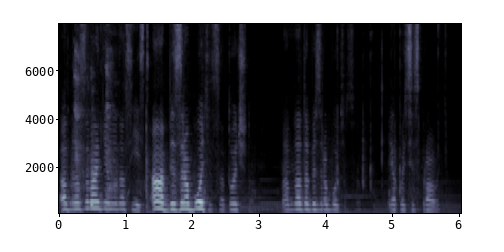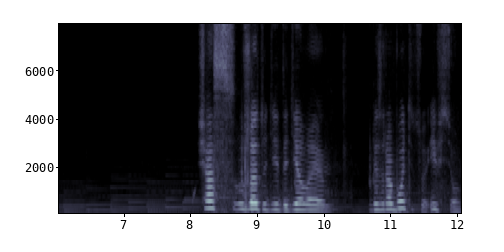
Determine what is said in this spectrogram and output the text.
Образование у нас есть. А, безработица, точно. Нам надо безработицу. Якось исправить. Сейчас уже тоді доделаем безработицу и все.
